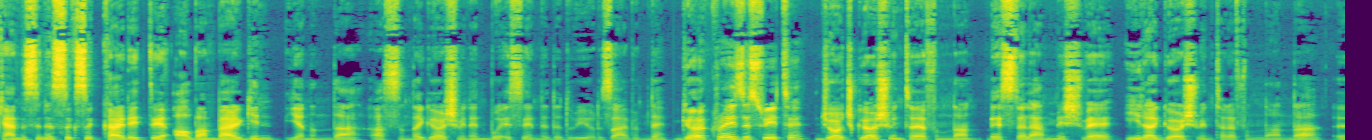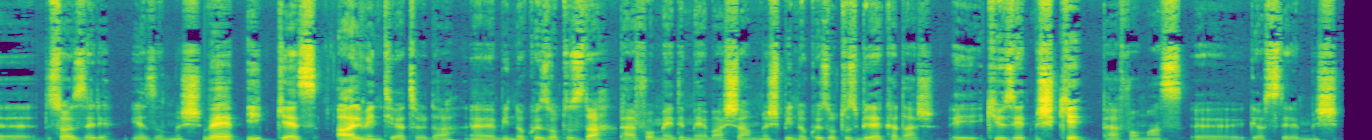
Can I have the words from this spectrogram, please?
Kendisini sık sık kaydettiği Alban Berg'in yanında aslında Gershwin'in bu eserini de duyuyoruz albümde. Girl Crazy Suite'i George Gershwin tarafından bestelenmiş ve Ira Gershwin tarafından da e, sözleri yazılmış ve ilk kez Alvin Tiyatro'da e, 1930'da performe edilmeye başlanmış. 1931'e kadar e, 272 performans e, gösterilmiş.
